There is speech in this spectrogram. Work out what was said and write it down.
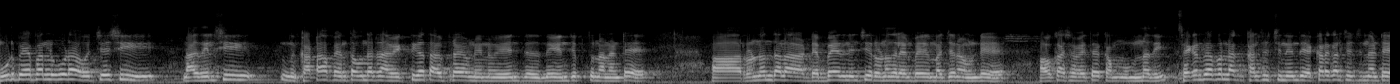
మూడు పేపర్లు కూడా వచ్చేసి నాకు తెలిసి కట్ ఆఫ్ ఎంత ఉందంటే నా వ్యక్తిగత అభిప్రాయం నేను ఏం ఏం చెప్తున్నానంటే రెండు వందల డెబ్బై ఐదు నుంచి రెండు వందల ఎనభై ఐదు మధ్యన ఉండే అవకాశం అయితే కమ్ ఉన్నది. సెకండ్ పేపర్ నాకు కలిసి వచ్చింది. ఏంది? ఎక్కడ కలిసి వచ్చిందంటే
